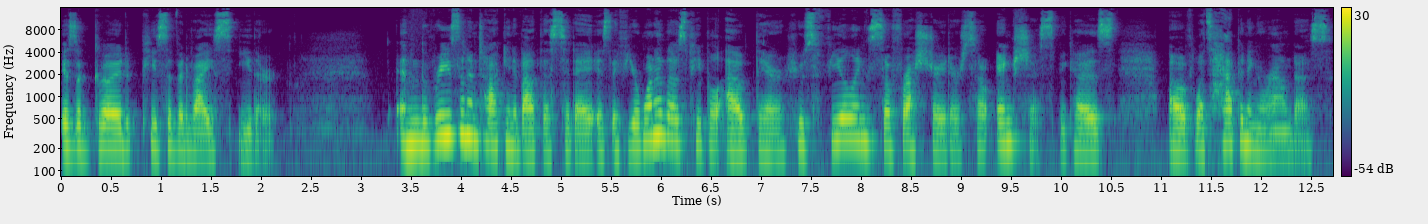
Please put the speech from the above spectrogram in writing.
is a good piece of advice either. And the reason I'm talking about this today is if you're one of those people out there who's feeling so frustrated or so anxious because of what's happening around us,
